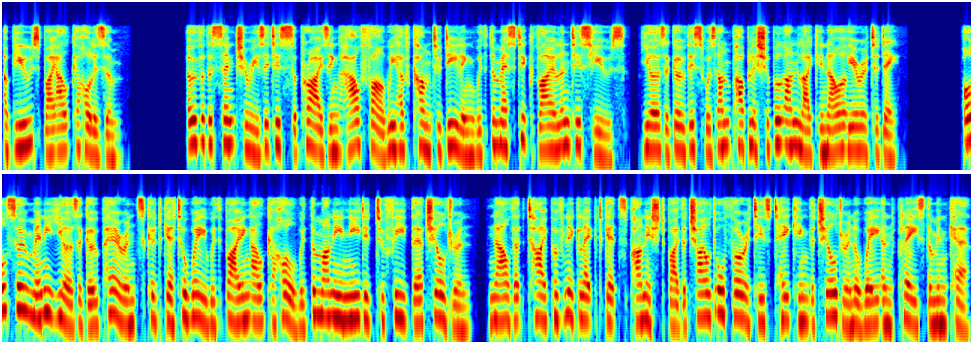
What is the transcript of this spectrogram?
abuse by alcoholism. Over the centuries it is surprising how far we have come to dealing with domestic violent issues. Years ago this was unpublishable unlike in our era today. Also many years ago parents could get away with buying alcohol with the money needed to feed their children. Now that type of neglect gets punished by the child authorities taking the children away and place them in care.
